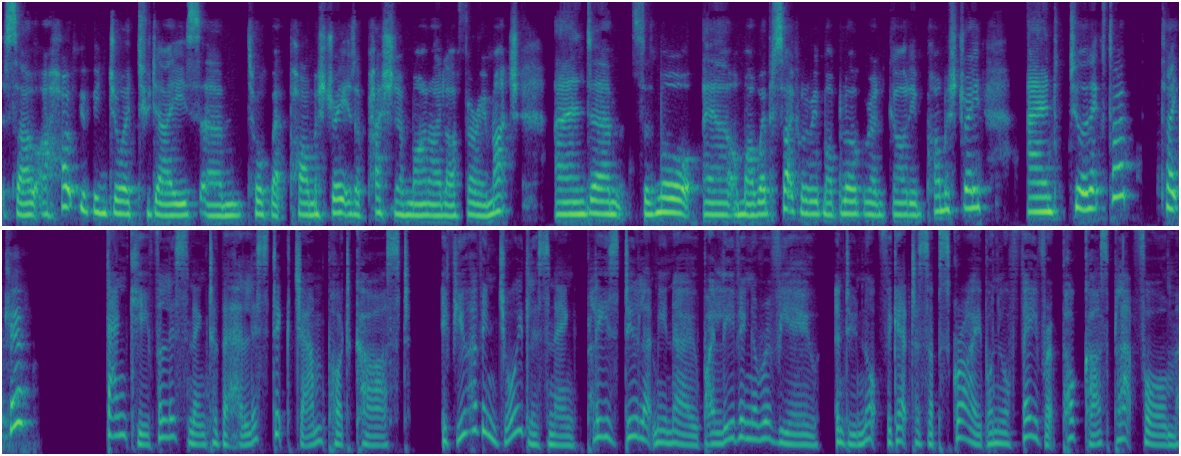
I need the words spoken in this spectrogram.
So I hope you've enjoyed today's um, talk about palmistry. It's a passion of mine I love very much. And um, so there's more uh, on my website if you want to read my blog around Guardian Palmistry. And till the next time, take care. Thank you for listening to the Holistic Jam podcast. If you have enjoyed listening, please do let me know by leaving a review and do not forget to subscribe on your favorite podcast platform.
